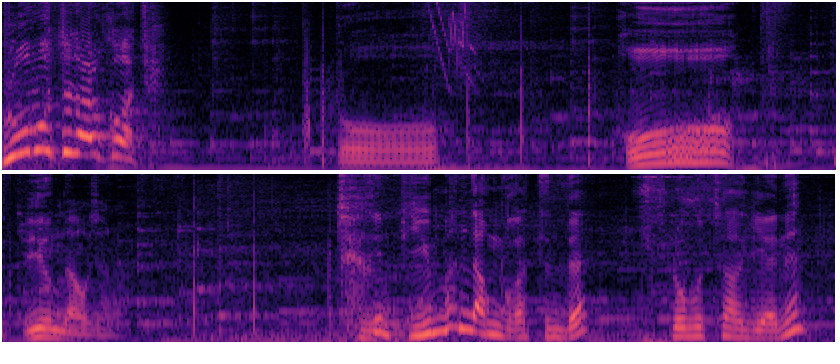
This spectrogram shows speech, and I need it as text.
로봇 나올 것 같아. 로. 보. 미음 나오잖아. 지금 비음만 나온 것 같은데? 로봇 하기에는?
